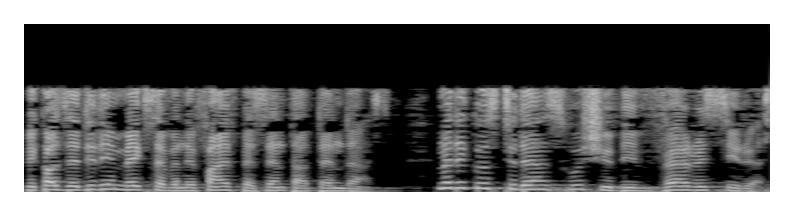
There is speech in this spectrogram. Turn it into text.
because they didn't make 75% attendance. Medical students who should be very serious,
